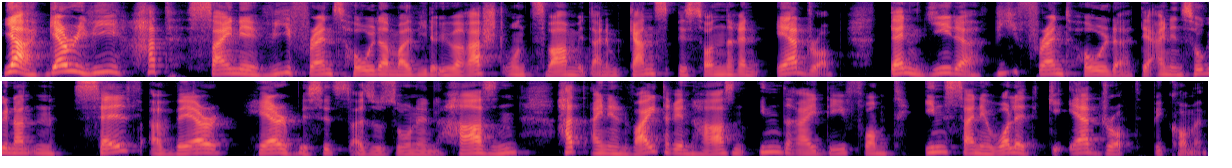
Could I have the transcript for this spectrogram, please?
Ja, Gary Vee hat seine V-Friends Holder mal wieder überrascht und zwar mit einem ganz besonderen Airdrop. Denn jeder V-Friend Holder, der einen sogenannten Self-Aware Hair besitzt, also so einen Hasen, hat einen weiteren Hasen in 3D-Form in seine Wallet geairdroppt bekommen.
